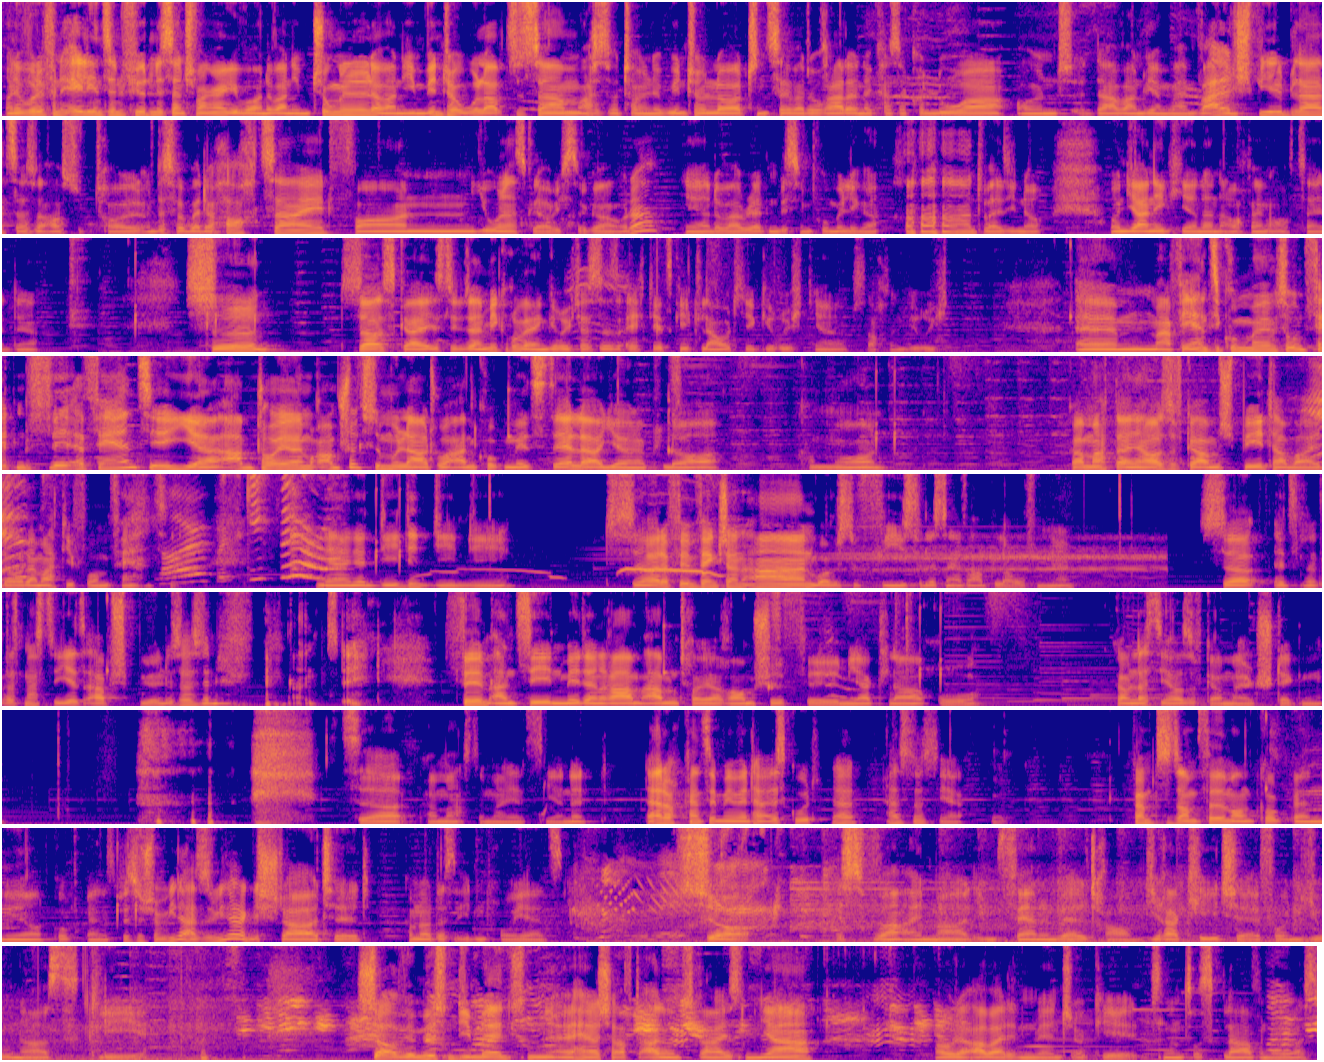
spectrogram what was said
Und er wurde von Aliens entführt und ist dann schwanger geworden. Da waren die im Dschungel, da waren die im Winterurlaub zusammen. Ach, das war toll in der Winter Lodge in Salvadorada in der Casa Colua. Und da waren wir beim Waldspielplatz. Das war auch so toll. Und das war bei der Hochzeit von Jonas, glaube ich sogar, oder? Ja, da war Red ein bisschen pummeliger. das weiß ich noch. Und Yannick hier dann auch beim Hochzeit, ja. Schön. So, Sky, ist dir dein Mikrowellengerücht? Hast du das echt jetzt geklaut? Hier, Gerücht, ja, ist auch so ein Gerücht. Ähm, mal Fernseh, gucken wir so einen fetten F äh, Fernseher hier. Abenteuer im Raumschiffsimulator angucken mit Stella. Ja, klar. Come on. Komm, mach deine Hausaufgaben später weiter oder mach die vorm Fernsehen. Ja, ja, die, die, die, die. So, der Film fängt schon an. Boah, bist du fies. Du lässt ihn einfach ablaufen, ne? So, jetzt, was machst du jetzt? Abspülen. Das heißt, den Film ansehen. Film ansehen mit einem Rahmen Abenteuer, Raumschiff-Film. Ja, klaro. Komm, lass die Hausaufgaben mal stecken. so, komm, machst du mal jetzt hier, ne? Ja, doch, kannst du im Inventar, ist gut. Ja, hast du es? Ja, gut. Komm zusammen filmen und gucken. Ja, gucken. Jetzt bist du schon wieder, hast du wieder gestartet. Komm noch das Intro jetzt. So, es war einmal im fernen Weltraum die Rakete von Jonas Klee. so, wir müssen die Menschenherrschaft an uns reißen, ja? Oh, da arbeitet ein Mensch. Okay, das sind unsere Sklaven, oder was?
